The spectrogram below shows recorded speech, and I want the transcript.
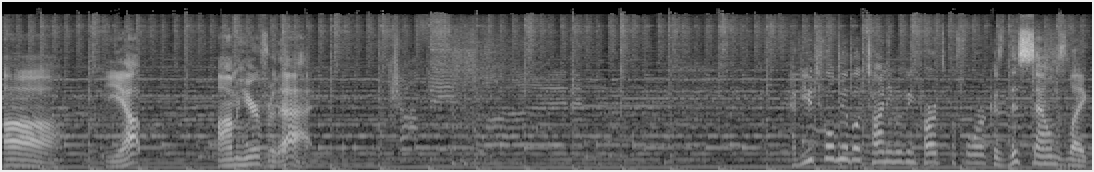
Oh, yep. I'm here for that. Have you told me about Tiny Moving Parts before? Because this sounds like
